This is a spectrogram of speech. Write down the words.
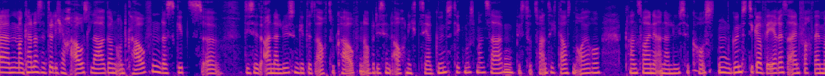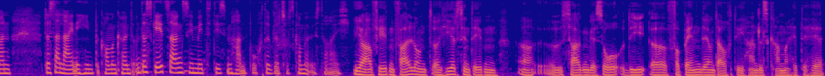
Ähm, man kann das natürlich auch auslagern und kaufen. Das gibt's, äh, diese Analysen gibt es auch zu kaufen, aber die sind auch nicht sehr günstig, muss man sagen. Bis zu 20.000 Euro kann so eine Analyse kosten. Günstiger wäre es einfach, wenn man das alleine hinbekommen könnte. Und das geht, sagen Sie, mit diesem Handbuch der Wirtschaftskammer Österreich. Ja, auf jeden Fall. Und äh, hier sind eben, äh, sagen wir so, die äh, Verbände und auch die Handelskammer hätte hier,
